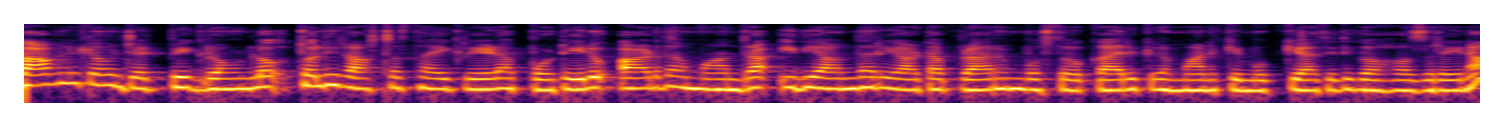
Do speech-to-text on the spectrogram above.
కావలి టౌన్ జడ్పీ గ్రౌండ్లో తొలి రాష్ట్ర స్థాయి క్రీడా పోటీలు ఆడదామాంధ్ర ఇది అందరి ఆట ప్రారంభోత్సవ కార్యక్రమానికి ముఖ్య అతిథిగా హాజరైన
